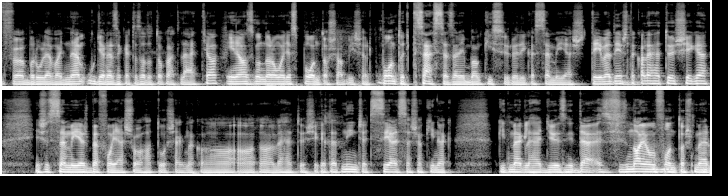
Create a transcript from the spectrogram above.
fölborul-e vagy nem, ugyanezeket az adatokat látja. Én azt gondolom, hogy ez pontosabb is. Pont, hogy százszerzelékban kiszűrődik a személyes tévedésnek a lehetősége, és a személyes befolyásolhatóságnak a, a, a lehetősége. Tehát nincs egy szélszes, akinek akit meg lehet győzni, de ez nagyon mm. fontos, mert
